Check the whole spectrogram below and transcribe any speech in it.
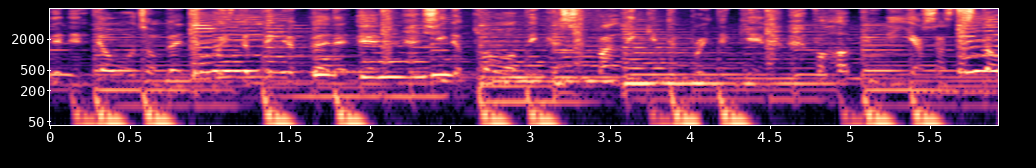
Then indulge on better ways to make a better end. She'd applaud because she finally get to breathe again. For her beauty outshines the stars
